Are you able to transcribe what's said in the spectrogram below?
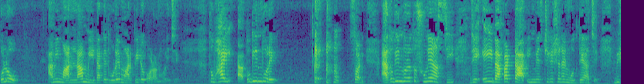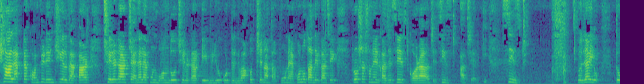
হলো, আমি মানলাম মেয়েটাকে ধরে মারপিটও করানো হয়েছে। তো ভাই, এতদিন ধরে সরি এতদিন ধরে তো শুনে আসছি যে এই ব্যাপারটা ইনভেস্টিগেশনের মধ্যে আছে। বিশাল একটা কনফিডেন্সিয়াল ব্যাপার, ছেলেটার চ্যানেল এখন বন্ধ, ছেলেটাকে ভিডিও করতে দেওয়া হচ্ছে না, তার ফোন এখনও তাদের কাছে, প্রশাসনের কাছে সিজড করা আছে সিজড আছে আর কি সিজড তো যাই হোক, তো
